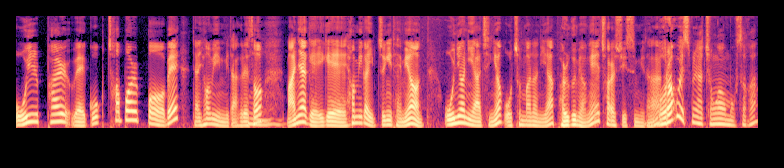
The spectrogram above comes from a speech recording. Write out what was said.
5.18 왜곡 처벌법에 대한 혐의입니다. 그래서 음. 만약에 이게 혐의가 입증이 되면 5년 이하 징역, 5천만 원 이하 벌금형에 처할 수 있습니다. 뭐라고 했습니까, 정광훈 목사가?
